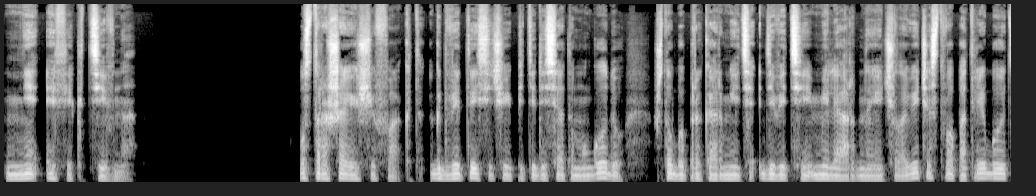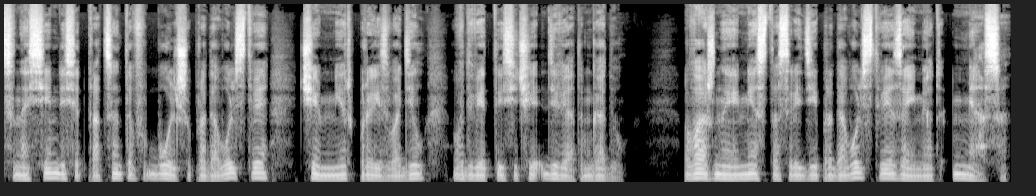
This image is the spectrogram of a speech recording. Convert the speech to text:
неэффективно. Устрашающий факт. К 2050 году, чтобы прокормить 9-миллиардное человечество, потребуется на 70% больше продовольствия, чем мир производил в 2009 году. Важное место среди продовольствия займет мясо.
